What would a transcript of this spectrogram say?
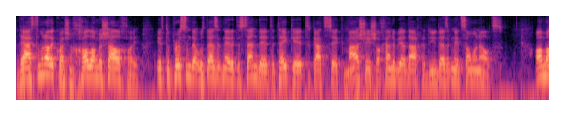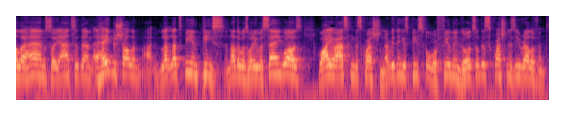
They asked him another question. If the person that was designated to send it, to take it, got sick, do you designate someone else? So he answered them, eh, Hey b'shalom, let, let's be in peace. In other words, what he was saying was, Why are you asking this question? Everything is peaceful, we're feeling good, so this question is irrelevant.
